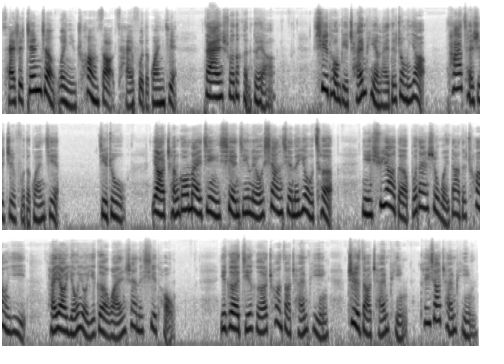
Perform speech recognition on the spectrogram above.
才是真正为你创造财富的关键。戴安说的很对啊，系统比产品来的重要，它才是致富的关键。记住，要成功迈进现金流象限的右侧，你需要的不但是伟大的创意，还要拥有一个完善的系统，一个集合创造产品、制造产品、推销产品、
